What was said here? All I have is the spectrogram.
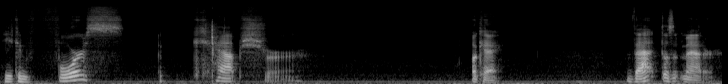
He can force a capture. Okay. That doesn't matter.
